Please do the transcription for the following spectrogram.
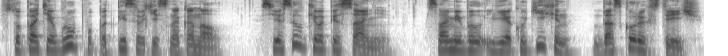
Вступайте в группу, подписывайтесь на канал. Все ссылки в описании. С вами был Илья Кутихин. До скорых встреч!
